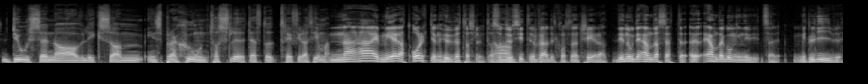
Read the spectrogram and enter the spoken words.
dosen av liksom inspiration tar slut efter 3-4 timmar? Nej, mer att orken i huvudet tar slut. Alltså Ja. du sitter väldigt koncentrerat. Det är nog det enda sättet, äh, enda gången i här, mitt liv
